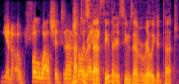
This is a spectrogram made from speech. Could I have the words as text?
you know, a full Welsh international. Not just already. fast either. He seems to have a really good touch.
